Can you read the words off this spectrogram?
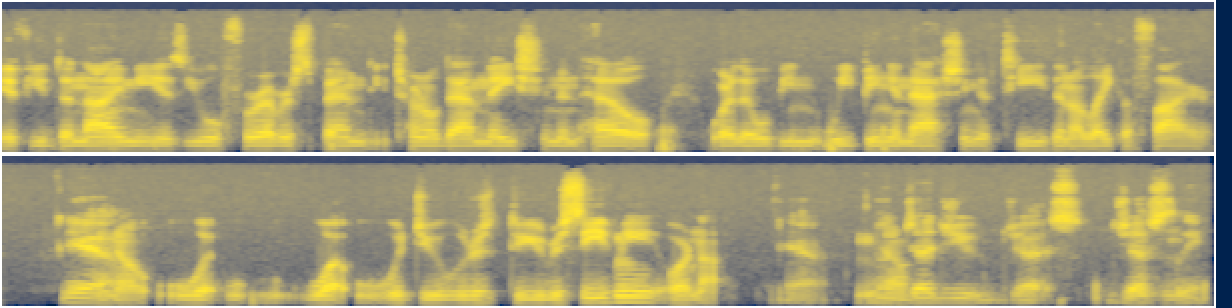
if you deny me, is you will forever spend eternal damnation in hell, where there will be weeping and gnashing of teeth in a lake of fire. Yeah. You know, what what would you do? You receive me or not? Yeah. You know? judge you just justly.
